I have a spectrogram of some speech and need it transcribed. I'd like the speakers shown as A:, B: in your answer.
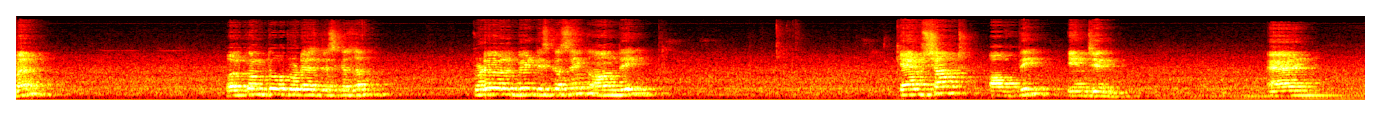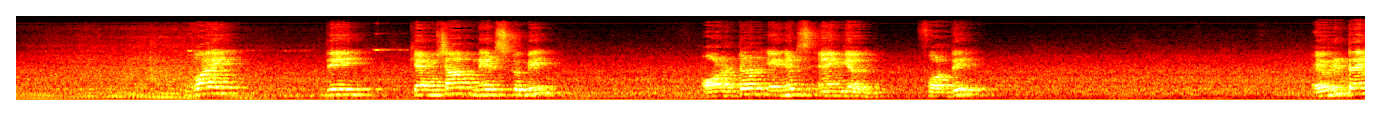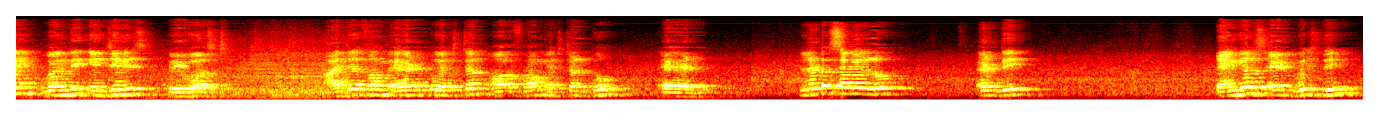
A: gentlemen, welcome to today's discussion. Today we will be discussing on the camshaft of the engine and why the camshaft needs to be altered in its angle for the every time when the engine is reversed either from ahead to astern or from astern to ahead. Let us have a look at the angles at which the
